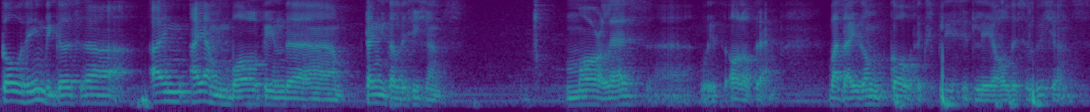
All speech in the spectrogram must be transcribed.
coding because uh, I'm I am involved in the technical decisions, more or less uh, with all of them, but I don't code explicitly all the solutions.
